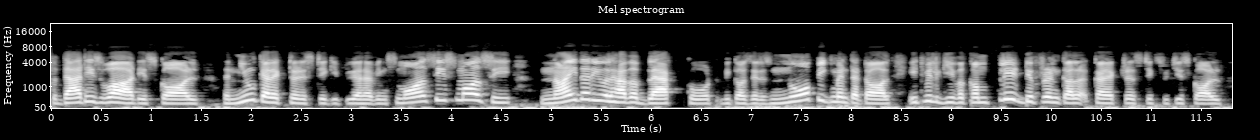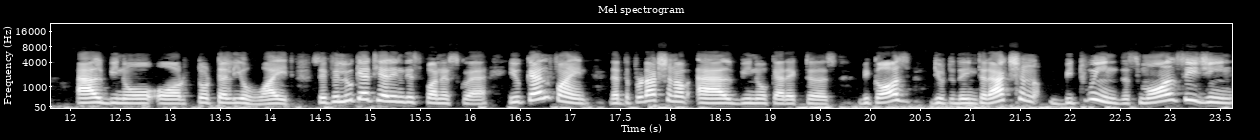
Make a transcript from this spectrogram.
So that is what is called the new characteristic. If you are having small c small c neither you will have a black coat because there is no pigment at all. It will give a complete different color characteristics which is called albino or totally white. So if you look at here in this Punnett square you can find that the production of albino characters because due to the interaction between the small c gene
